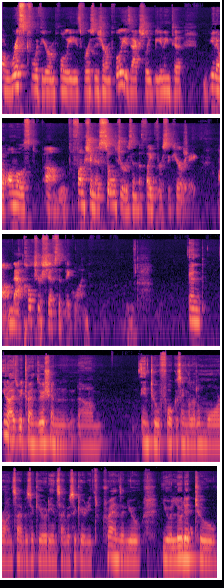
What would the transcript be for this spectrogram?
a risk with your employees versus your employees actually beginning to, you know, almost um, function as soldiers in the fight for security. Um, that culture shift's a big one. And, you know, as we transition, um, into focusing a little more on cybersecurity and cybersecurity trends, and you you alluded to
